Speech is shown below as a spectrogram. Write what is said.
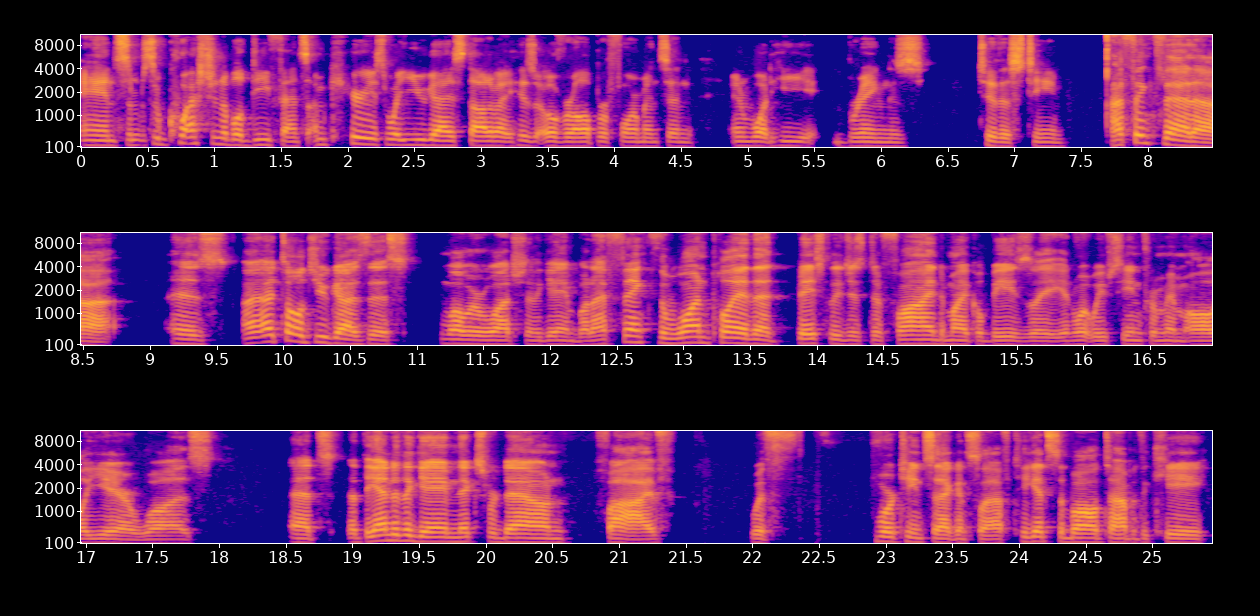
and some, some questionable defense. I'm curious what you guys thought about his overall performance and, and what he brings to this team. I think that uh, his. I, I told you guys this while we were watching the game, but I think the one play that basically just defined Michael Beasley and what we've seen from him all year was at at the end of the game. Knicks were down five with 14 seconds left. He gets the ball top of the key,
